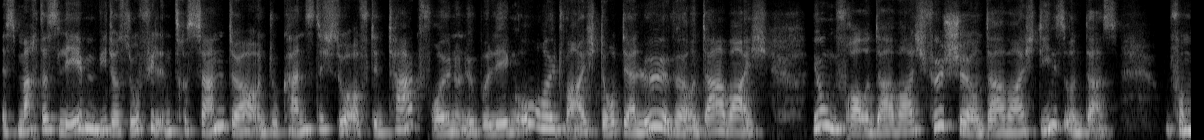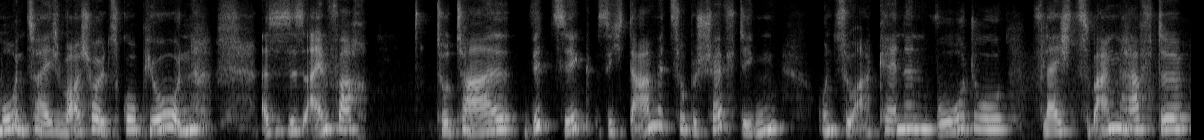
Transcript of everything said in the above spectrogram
Es macht das Leben wieder so viel interessanter und du kannst dich so auf den Tag freuen und überlegen, oh, heute war ich dort der Löwe und da war ich Jungfrau und da war ich Fische und da war ich dies und das. Und vom Mondzeichen war ich heute Skorpion. Also es ist einfach total witzig, sich damit zu beschäftigen und zu erkennen, wo du vielleicht zwanghafte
